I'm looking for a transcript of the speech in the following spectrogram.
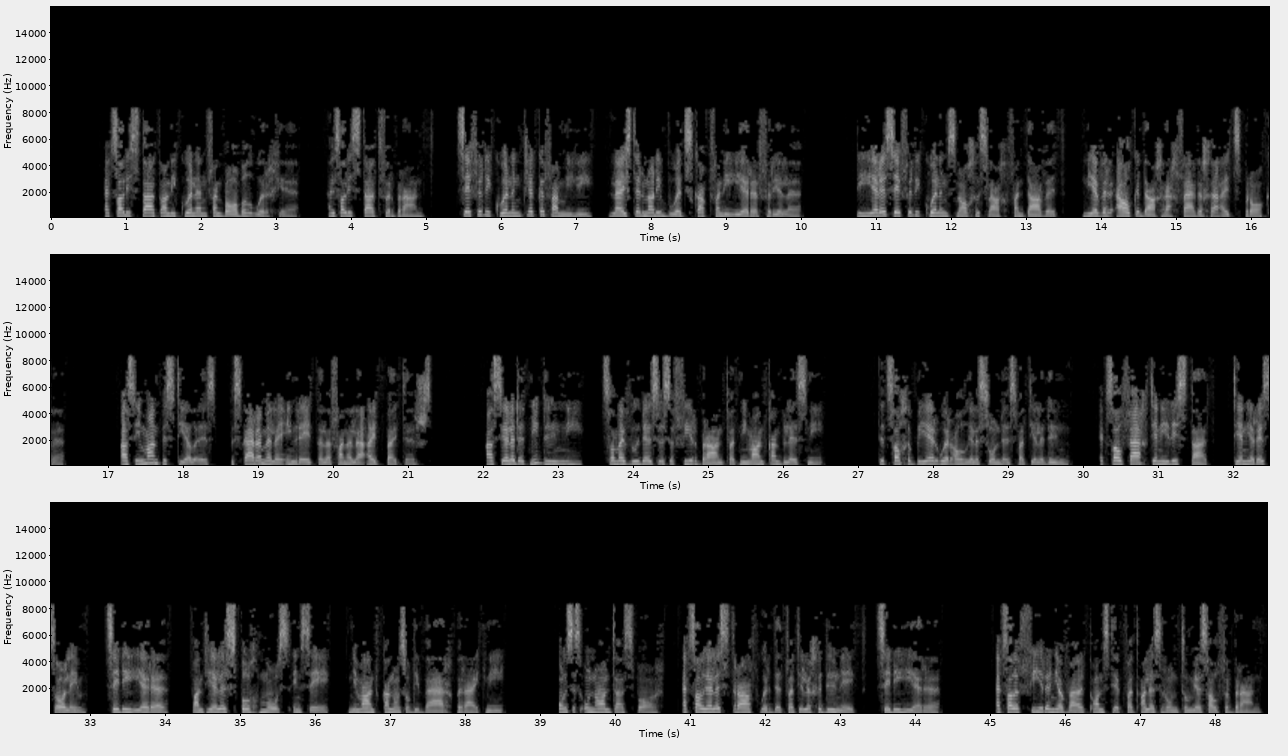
Ik zal die stad aan die koning van Babel oorgee. Hij zal die stad verbrand. Sê vir die koninklijke familie, luister naar die boodskap van die Heere vir julle. Die Heere sê vir die koningsnageslag van David, lever elke dag rechtvaardige uitspraken. Als iemand besteel is, beskerm hulle en red hulle van hulle uitbuiters. Als julle dit niet doen nie, sal my woede soos een vier brand wat niemand kan blis nie. Dit zal gebeuren oor al julle sondes wat julle doen. Ik zal vecht in jullie stad, teen Jerusalem, sê die Heere, want jullie spog mos en sê, niemand kan ons op die berg bereik nie. Ons is onaantastbaar, ek sal jullie straf oor dit wat jullie gedoen het, sê die Heere. Ek sal een vier in jou woud aansteek wat alles rondom je zal verbranden.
